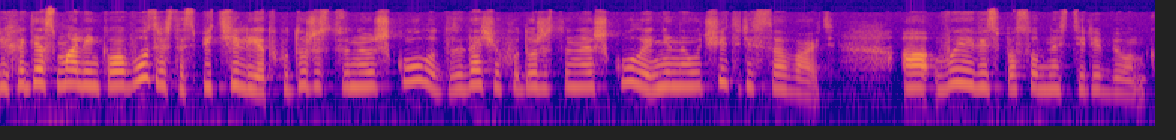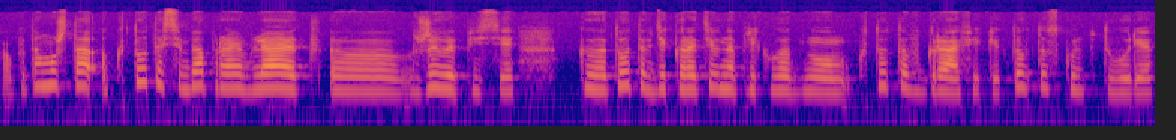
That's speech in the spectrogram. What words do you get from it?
приходя с маленького возраста, с пяти лет в художественную школу, задача художественной школы не научить рисовать, а выявить способности ребенка, потому что кто-то себя проявляет э, в живописи, кто-то в декоративно-прикладном, кто-то в графике, кто-то в скульптуре,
